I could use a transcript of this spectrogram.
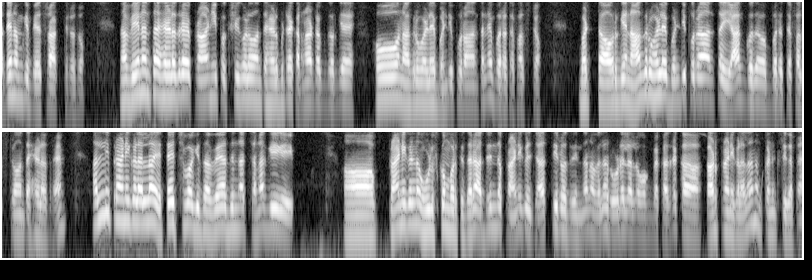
ಅದೇ ನಮ್ಗೆ ಬೇಸರ ಆಗ್ತಿರೋದು. ನಾವೇನಂತ ಹೇಳಿದ್ರೆ ಪ್ರಾಣಿ ಪಕ್ಷಿಗಳು ಅಂತ ಹೇಳ್ಬಿಟ್ರೆ ಕರ್ನಾಟಕದವ್ರಿಗೆ, ಹೋ ನಾಗರಹೊಳೆ, ಬಂಡೀಪುರ ಅಂತಾನೆ ಬರುತ್ತೆ ಫಸ್ಟ್ ಬಟ್ ಅವ್ರಿಗೆ ನಾಗರಹೊಳೆ, ಬಂಡೀಪುರ ಅಂತ ಯಾಕೆ ಬರುತ್ತೆ ಫಸ್ಟ್ ಅಂತ ಹೇಳಿದ್ರೆ ಅಲ್ಲಿ ಪ್ರಾಣಿಗಳೆಲ್ಲ ಯಥೇಚ್ಛವಾಗಿದ್ದಾವೆ, ಅದನ್ನ ಚೆನ್ನಾಗಿ, ಆ ಪ್ರಾಣಿಗಳನ್ನ ಉಳಿಸ್ಕೊಂಡ್ ಬರ್ತಿದ್ದಾರೆ. ಅದರಿಂದ ಪ್ರಾಣಿಗಳು ಜಾಸ್ತಿ ಇರೋದ್ರಿಂದ ನಾವೆಲ್ಲ ರೋಡಲ್ಲೆಲ್ಲ ಹೋಗ್ಬೇಕಾದ್ರೆ ಕಾಡು ಪ್ರಾಣಿಗಳೆಲ್ಲ ನಮ್ ಕಣಕ್ ಸಿಗತ್ತೆ.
